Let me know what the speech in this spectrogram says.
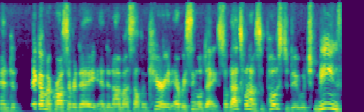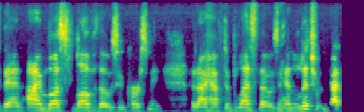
and to pick up my cross every day and deny myself and carry it every single day. So that's what I'm supposed to do, which means then I must love those who curse me, that I have to bless those, and literally that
